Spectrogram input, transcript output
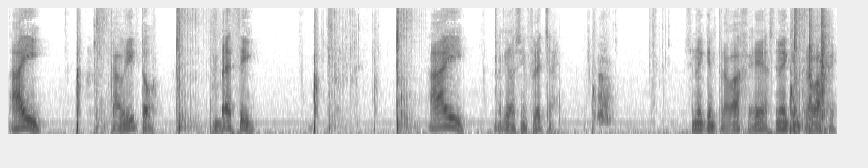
¡Ahí! Cabrito. Imbécil. ¡Ahí! Me he quedado sin flechas. Si no hay quien trabaje, ¿eh? Así no hay quien trabaje.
